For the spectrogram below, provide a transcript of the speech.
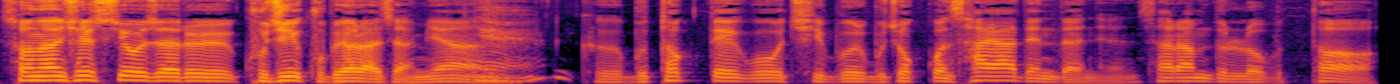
선한 실수요자를 굳이 구별하자면 예. 그 무턱대고 집을 무조건 사야 된다는 사람들로부터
